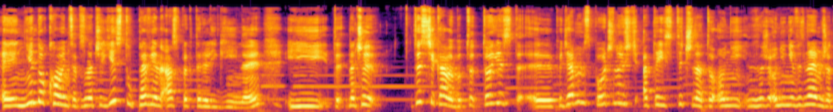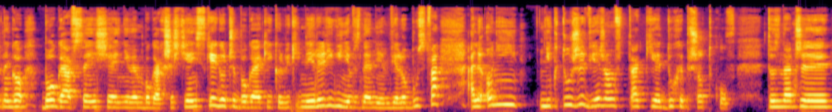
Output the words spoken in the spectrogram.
E, nie do końca, to znaczy jest tu pewien aspekt religijny i to, znaczy to jest ciekawe, bo to, to jest, yy, powiedziałabym, społeczność ateistyczna, to oni, znaczy oni nie wyznają żadnego Boga w sensie, nie wiem, Boga chrześcijańskiego, czy Boga jakiejkolwiek innej religii, nie wyznają, nie wiem, wielobóstwa, ale oni, niektórzy wierzą w takie duchy przodków. To znaczy,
